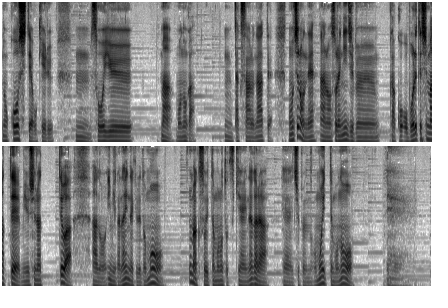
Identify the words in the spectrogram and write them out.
残しておける、うん、そういうまあものが、うん、たくさんあるなってもちろんねあのそれに自分がこう溺れてしまって見失ってはあの意味がないんだけれどもうまくそういったものと付き合いながら、えー、自分の思いってものを、えー、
